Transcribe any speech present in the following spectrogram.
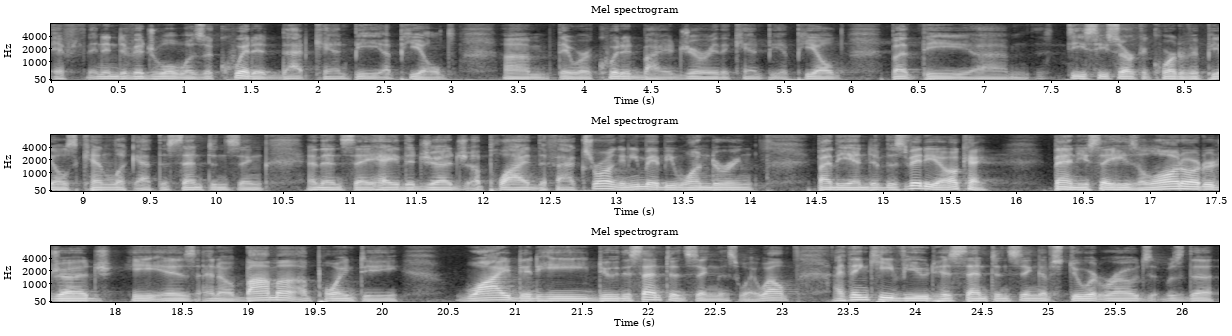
if an individual was acquitted, that can't be appealed. Um, they were acquitted by a jury that can't be appealed. But the um, D.C. Circuit Court of Appeals can look at the sentencing and then say, hey, the judge applied the facts wrong. And you may be wondering by the end of this video, okay, Ben, you say he's a law and order judge. He is an Obama appointee. Why did he do the sentencing this way? Well, I think he viewed his sentencing of Stewart Rhodes. It was the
